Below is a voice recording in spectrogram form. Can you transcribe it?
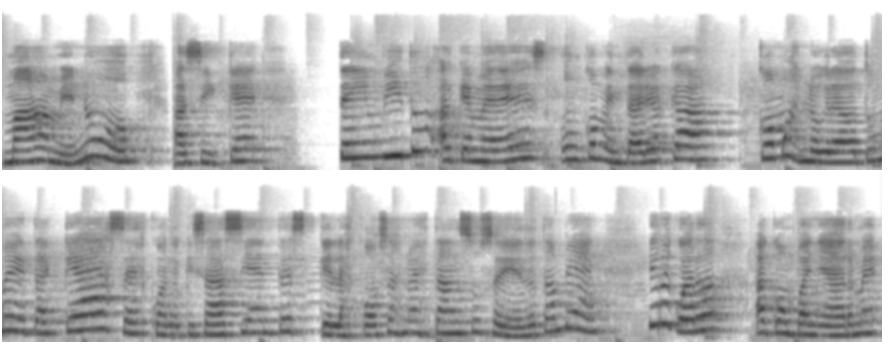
más a menudo. Así que Te invito a que me dejes un comentario acá cómo has logrado tu meta, qué haces cuando quizás sientes que las cosas no están sucediendo tan bien y recuerda acompañarme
